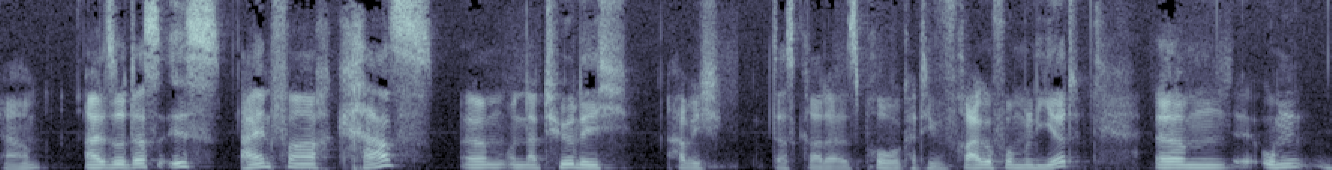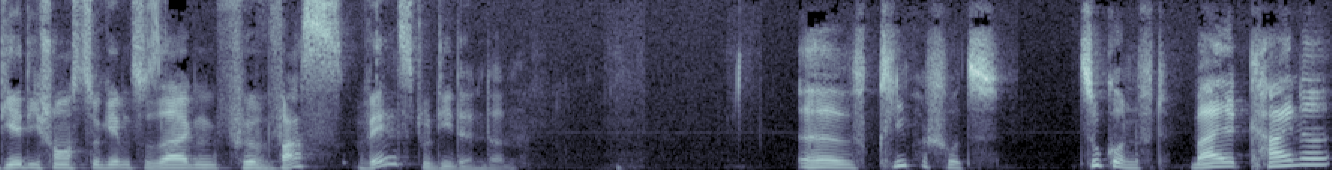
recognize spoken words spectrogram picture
Ja, also das ist einfach krass ähm, und natürlich habe ich das gerade als provokative Frage formuliert, ähm, um dir die Chance zu geben zu sagen, für was wählst du die denn dann? Äh, Klimaschutz. Zukunft, weil keine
